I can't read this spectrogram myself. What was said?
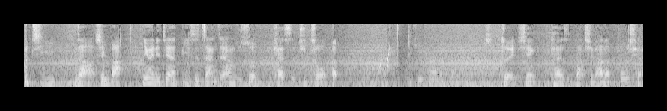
不急，你知道，先把，因为你现在笔是沾这样，就是说开始去做，呃，奇怪的话，对，先开始把其他的补起来。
